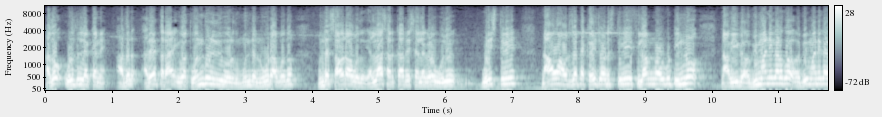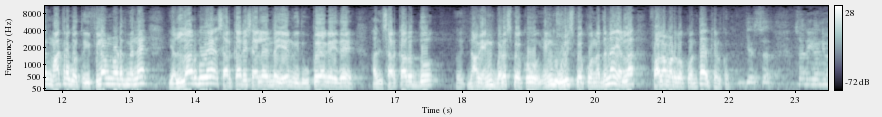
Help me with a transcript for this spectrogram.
ಅದು ಉಳಿದ ಲೆಕ್ಕನೇ. ಅದ್ರ, ಅದೇ ತರ ಇವತ್ತು ಒಂದು ಉಳಿದಿರ್ಬೋದು ಮುಂದೆ ನೂರು ಆಗ್ಬೋದು, ಮುಂದೆ ಸಾವಿರ ಆಗ್ಬೋದು. ಎಲ್ಲಾ ಸರ್ಕಾರಿ ಶಾಲೆಗಳು ಉಳಿ ಉಳಿಸ್ತೀವಿ. ನಾವು ಅವ್ರ ಜೊತೆ ಕೈ ಜೋಡಿಸ್ತೀವಿ. ಫಿಲಮ್ ನೋಡ್ಬಿಟ್ಟು ಇನ್ನೂ ನಾವು ಈಗ ಅಭಿಮಾನಿಗಳಿಗೂ ಅಭಿಮಾನಿಗಳಿಗೆ ಮಾತ್ರ ಗೊತ್ತು. ಈ ಫಿಲಮ್ ನೋಡಿದ್ಮೇಲೆ ಎಲ್ಲರಿಗೂ ಸರ್ಕಾರಿ ಶಾಲೆಯಿಂದ ಏನು ಇದು ಉಪಯೋಗ ಇದೆ? ಅದು ಸರ್ಕಾರದ್ದು ನಾವು ಹೆಂಗ್ ಬೆಳೆಸ್ಬೇಕು ಹೆಂಗ್ ಉಳಿಸ್ಬೇಕು ಅನ್ನೋದನ್ನ ಎಲ್ಲ ಫಾಲೋ ಮಾಡ್ಬೇಕು ಅಂತ ಕೇಳ್ಕೊತೀವಿ ಎಸ್ ಸರ್ ಈಗ ನೀವು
